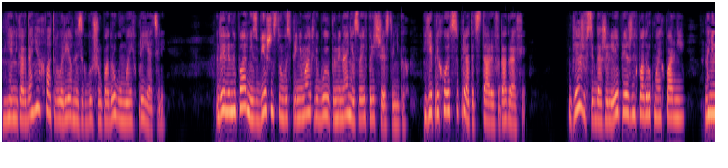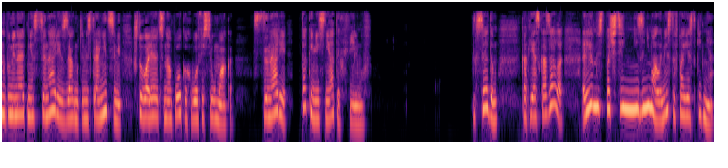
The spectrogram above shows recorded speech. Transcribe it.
меня никогда не охватывала ревность к бывшим подругам моих приятелей. Делин и парни с бешенством воспринимают любое упоминание о своих предшественниках. Ей приходится прятать старые фотографии. Я же всегда жалею прежних подруг моих парней. Они напоминают мне сценарии с загнутыми страницами, что валяются на полках в офисе у Мака. Сценарии так и не снятых фильмов. С Эдом, как я сказала, ревность почти не занимала места в повестке дня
